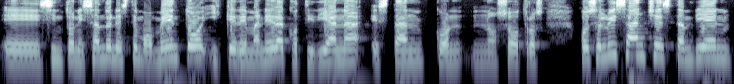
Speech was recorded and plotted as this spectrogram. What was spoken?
eh, sintonizando en este momento y que de manera cotidiana están con nosotros. José Luis Sánchez también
